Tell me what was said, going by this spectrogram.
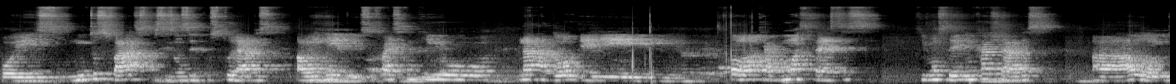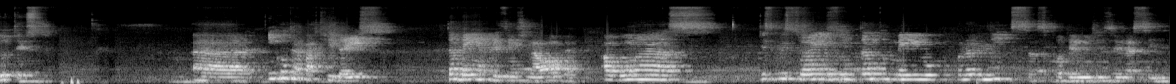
pois muitos fatos precisam ser costurados ao enredo. Isso faz com que o narrador ele coloque algumas peças que vão ser encaixadas uh, ao longo do texto. Uh, em contrapartida a isso, também é presente na obra algumas descrições um tanto meio prolixas, podemos dizer assim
